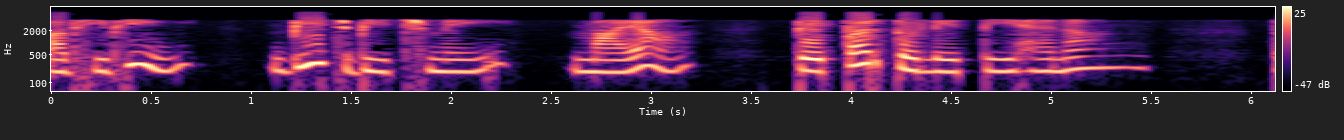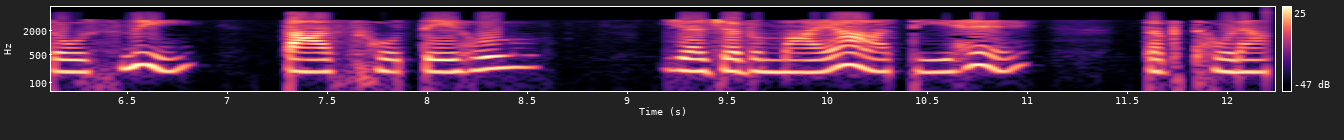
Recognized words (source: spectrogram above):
अभी भी बीच बीच में माया पेपर तो लेती है ना तो उसमें पास होते हो। या जब माया आती है, तब थोड़ा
